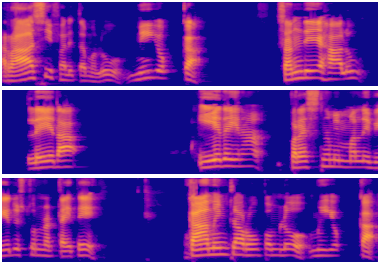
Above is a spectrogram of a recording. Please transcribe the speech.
రాశి ఫలితములు. మీ యొక్క సందేహాలు లేదా ఏదైనా ప్రశ్న మిమ్మల్ని వేధిస్తున్నట్లయితే కామెంట్ల రూపంలో మీ యొక్క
